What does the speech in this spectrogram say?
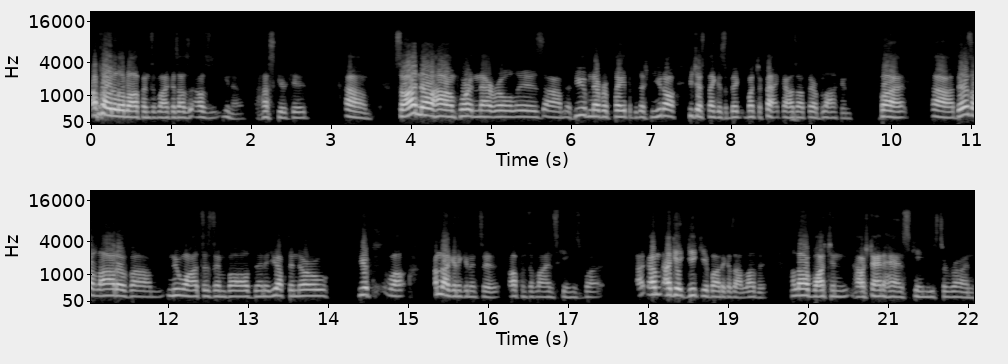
I played a little offensive line because I was I was you know a huskier kid. Um, so I know how important that role is. Um, if you've never played the position, you don't you just think it's a big bunch of fat guys out there blocking. But uh, there's a lot of um, nuances involved in it. You have to know. You have, well, I'm not going to get into offensive line schemes, but I, I'm, I get geeky about it because I love it. I love watching how Shanahan's scheme used to run.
